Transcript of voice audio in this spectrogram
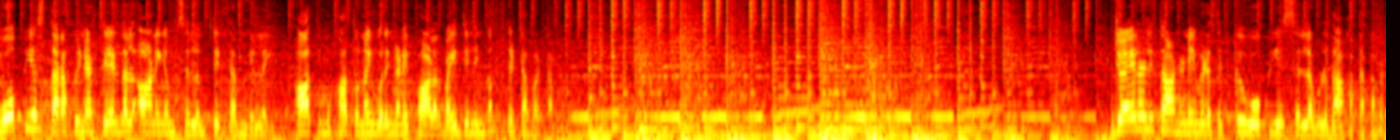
ஓபிஎஸ் தரப்பினர் தேர்தல் ஆணையம் செல்லும் திட்டம் இல்லை. அதிமுக துணை ஒருங்கிணைப்பாளர் வைத்திலிங்கம் திட்டவட்டம். ஜெயலலிதா நினைவிடத்திற்கு ஓபிஎஸ் செல்ல உள்ளதாக தகவல்.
